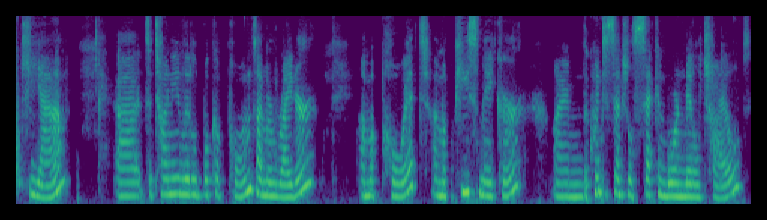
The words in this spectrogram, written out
Kiyâm. Uh, it's a tiny little book of poems. I'm a writer. I'm a poet. I'm a peacemaker. I'm the quintessential second born middle child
